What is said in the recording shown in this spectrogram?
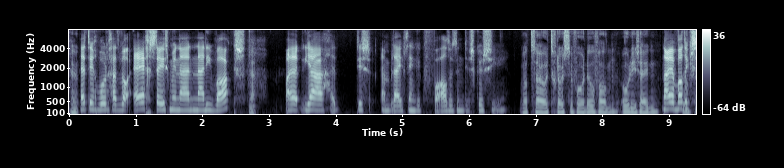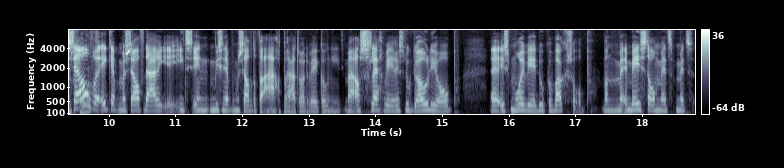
Ja. Het tegenwoordig gaat wel echt steeds meer naar, naar die wax. Ja. Maar het- ja, het is en blijft denk ik voor altijd een discussie. Wat zou het grootste voordeel van olie zijn? Nou ja, wat ik zelf, ik heb mezelf daar iets in, misschien heb ik mezelf dat wel aangepraat hoor, dat weet ik ook niet. Maar als het slecht weer is, doe ik de olie op. Eh, is mooi weer, doe ik er wax op. Want me- meestal met, met,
